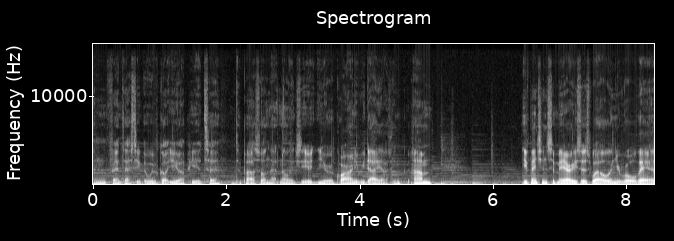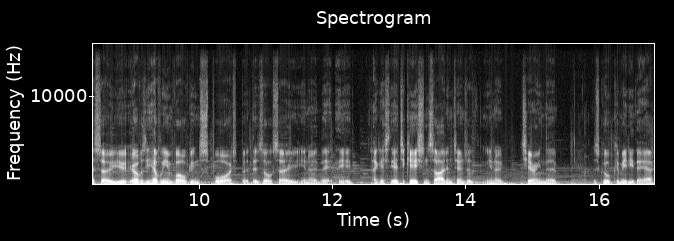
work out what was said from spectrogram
And fantastic that we've got you up here to, to pass on that knowledge that you're acquiring every day, I think. Um, you've mentioned St Mary's as well in your role there, so you're obviously heavily involved in sport, but there's also, you know, the, the I guess the education side in terms of, you know, chairing the, the school committee there.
